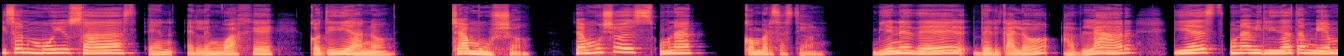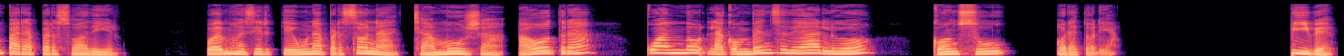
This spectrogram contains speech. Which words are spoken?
y son muy usadas en el lenguaje cotidiano. Chamullo. Chamullo es una conversación. Viene de, del caló hablar y es una habilidad también para persuadir. Podemos decir que una persona chamulla a otra cuando la convence de algo con su oratoria. Pibe.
